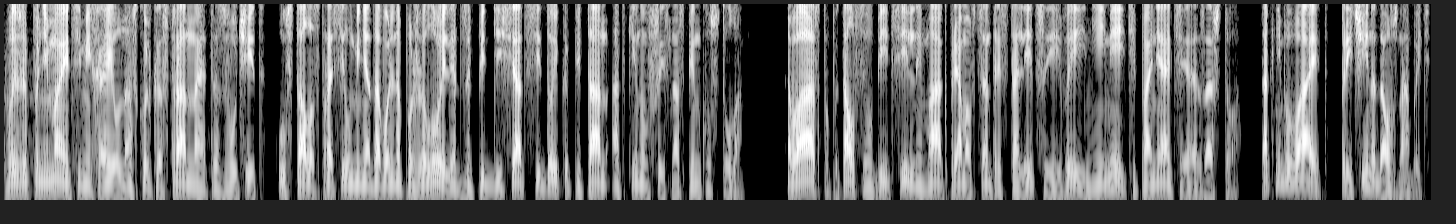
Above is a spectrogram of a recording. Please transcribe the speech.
«Вы же понимаете, Михаил, насколько странно это звучит?» Устало спросил меня довольно пожилой, лет за пятьдесят, седой капитан, откинувшись на спинку стула. «Вас попытался убить сильный маг прямо в центре столицы, и вы не имеете понятия, за что. Так не бывает. Причина должна быть.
